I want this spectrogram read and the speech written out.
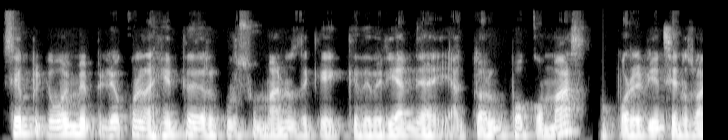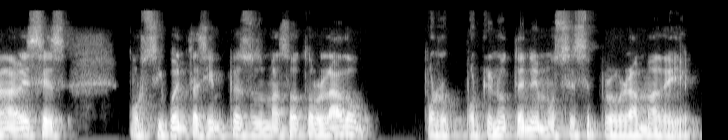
siempre que voy me peleo con la gente de recursos humanos de que, que deberían de actuar un poco más, por el bien se nos van a veces por 50, 100 pesos más a otro lado, por, porque no tenemos ese programa de,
